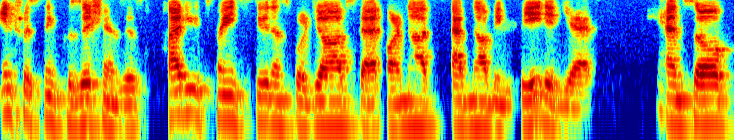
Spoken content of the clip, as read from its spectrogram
interesting positions is how do you train students for jobs that are not have not been created yet? And so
